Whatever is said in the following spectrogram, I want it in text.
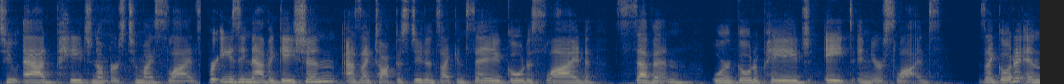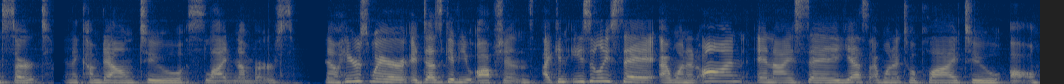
to add page numbers to my slides. For easy navigation, as I talk to students, I can say go to slide seven or go to page eight in your slides. As I go to insert and I come down to slide numbers, now here's where it does give you options. I can easily say I want it on and I say yes, I want it to apply to all.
